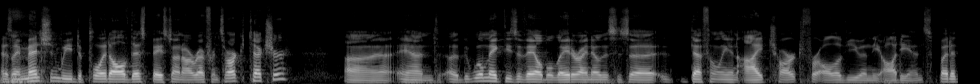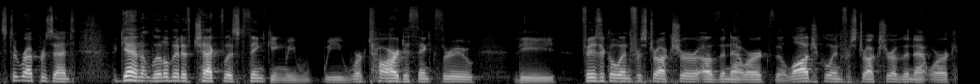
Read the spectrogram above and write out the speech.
As I mentioned, we deployed all of this based on our reference architecture. Uh, and uh, we'll make these available later. I know this is a, definitely an eye chart for all of you in the audience, but it's to represent, again, a little bit of checklist thinking. We, we worked hard to think through the physical infrastructure of the network, the logical infrastructure of the network,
